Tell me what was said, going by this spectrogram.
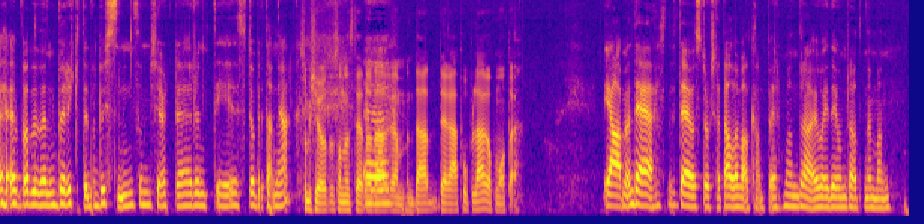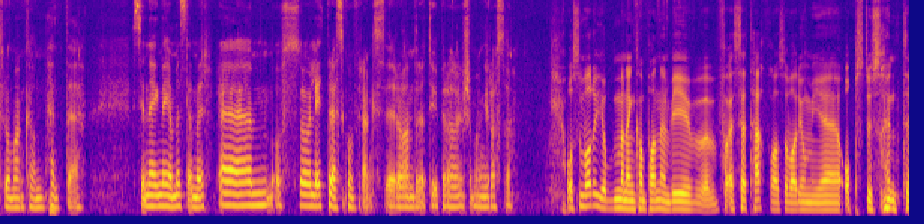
både den beryktede bussen som kjørte rundt i Storbritannia. Som kjører til sånne steder der, um, der dere er populære, på en måte? Ja, men det, det, er jo stort sett alle valgkamper. Man drar jo i de områdene man tror man kan hente sine egne hjemmestemmer. Um, også litt pressekonferanser og andre typer arrangementer også. Hvordan var det å jobbe med den kampanjen? Vi sett herfra så var det jo mye oppstuss rundt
